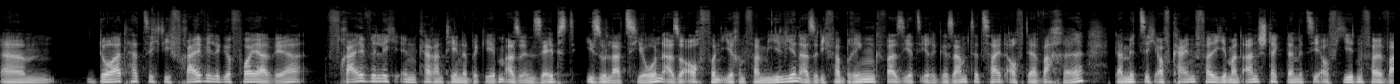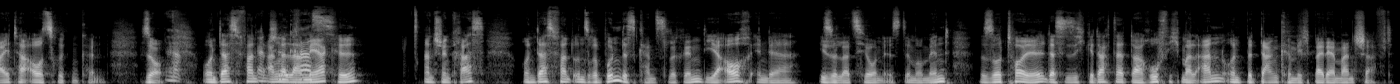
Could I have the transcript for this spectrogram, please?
Ähm, dort hat sich die Freiwillige Feuerwehr freiwillig in Quarantäne begeben, also in Selbstisolation, also auch von ihren Familien. Also die verbringen quasi jetzt ihre gesamte Zeit auf der Wache, damit sich auf keinen Fall jemand ansteckt, damit sie auf jeden Fall weiter ausrücken können. So, Ja. und das fand Angela krass. Merkel ganz schön krass. Und das fand unsere Bundeskanzlerin, die ja auch in der Isolation ist im Moment, so toll, dass sie sich gedacht hat, da rufe ich mal an und bedanke mich bei der Mannschaft.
